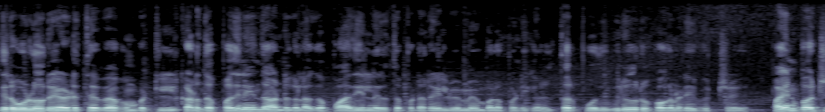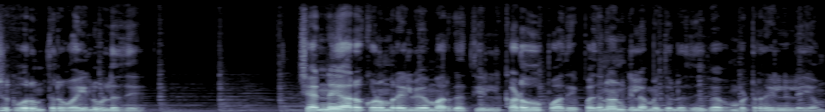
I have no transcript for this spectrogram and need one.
திருவள்ளூரை அடுத்த வேப்பம்பட்டில் கடந்த பதினைந்து ஆண்டுகளாக பாதியில் நிறுத்தப்பட்ட ரயில்வே மேம்பால பணிகள் தற்போது விறுவிறுப்பாக நடைபெற்று பயன்பாட்டிற்கு வரும் தருவாயில் உள்ளது. சென்னை அரக்கோணம் ரயில்வே மார்க்கத்தில் கடவு பாதை பதினான்கில் அமைந்துள்ளது வேப்பம்பட்டு ரயில் நிலையம்.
